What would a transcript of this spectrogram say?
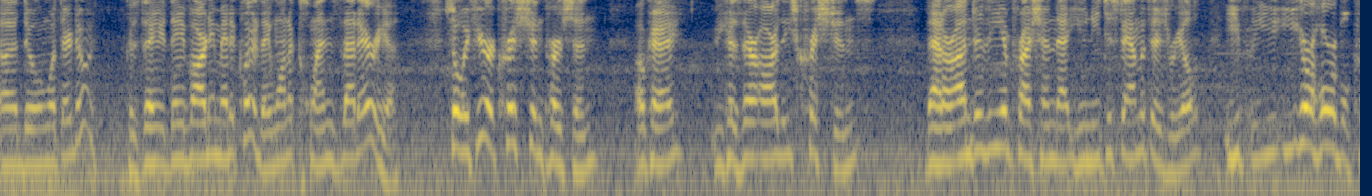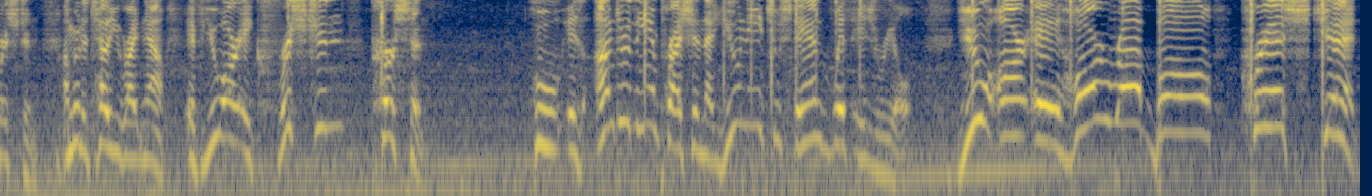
uh, doing what they're doing because they they've already made it clear they want to cleanse that area. So if you're a Christian person, okay, because there are these Christians that are under the impression that you need to stand with Israel, you're a horrible Christian. I'm going to tell you right now if you are a Christian person who is under the impression that you need to stand with Israel, you are a horrible Christian.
